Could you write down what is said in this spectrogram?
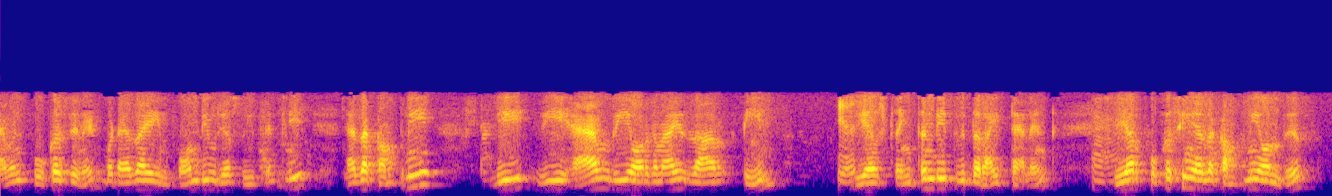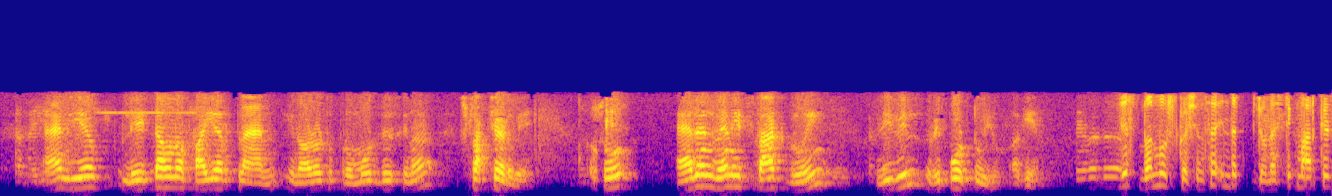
haven't focused in it, but as I informed you just recently, as a company, we, we have reorganized our team. Yes. We have strengthened it with the right talent. Mm -hmm. We are focusing as a company on this and we have laid down a five-year plan in order to promote this in a structured way. Okay. So as and when it starts growing, we will report to you again. Just one more question, sir. In the domestic market,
